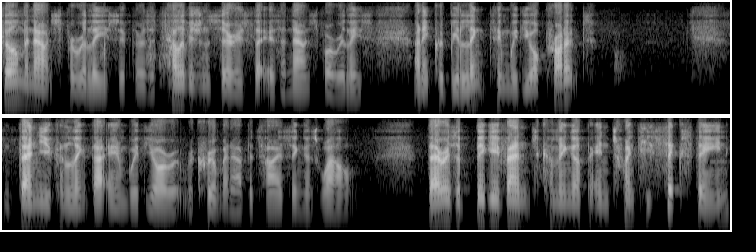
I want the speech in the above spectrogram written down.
film announced for release, if there is a television series that is announced for release, and it could be linked in with your product, then you can link that in with your recruitment advertising as well. There is a big event coming up in 2016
